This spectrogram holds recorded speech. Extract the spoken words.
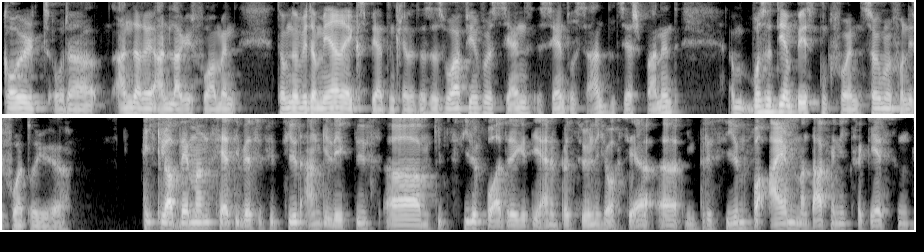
Gold oder andere Anlageformen. Da haben dann wieder mehrere Experten geredet. Also es war auf jeden Fall sehr, sehr interessant und sehr spannend. Ähm, was hat dir am besten gefallen, sagen wir mal von den Vorträgen her? Ich glaube, wenn man sehr diversifiziert angelegt ist, äh, gibt es viele Vorträge, die einen persönlich auch sehr äh, interessieren. Vor allem, man darf ja nicht vergessen,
